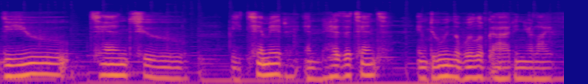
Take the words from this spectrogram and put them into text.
Do you tend to be timid and hesitant in doing the will of God in your life?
